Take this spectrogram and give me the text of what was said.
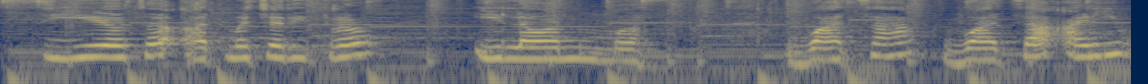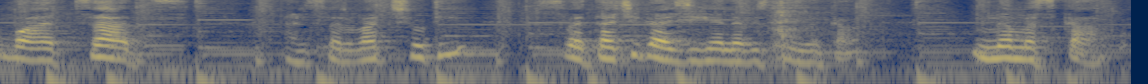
सी आत्मचरित्र इलॉन मस्क. वाचा वाचा आणि वाचाच. आणि सर्वात शेवटी स्वतःची काळजी घ्यायला विसरू नका. नमस्कार.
